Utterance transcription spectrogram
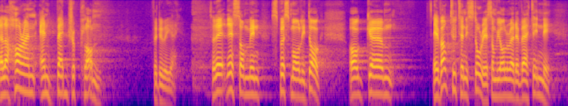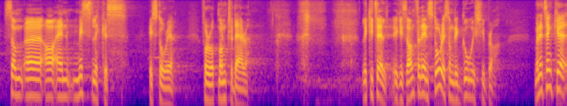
Eller har han en bedre plan for du og jeg? Så Det, det er som min spørsmål i dag. Og um, Jeg valgte ut en historie som vi allerede har vært i, som uh, er en mislykkes historie, for å oppmuntre dere. Lykke til, ikke sant? for det er en historie som det går ikke bra. Men jeg tenker,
